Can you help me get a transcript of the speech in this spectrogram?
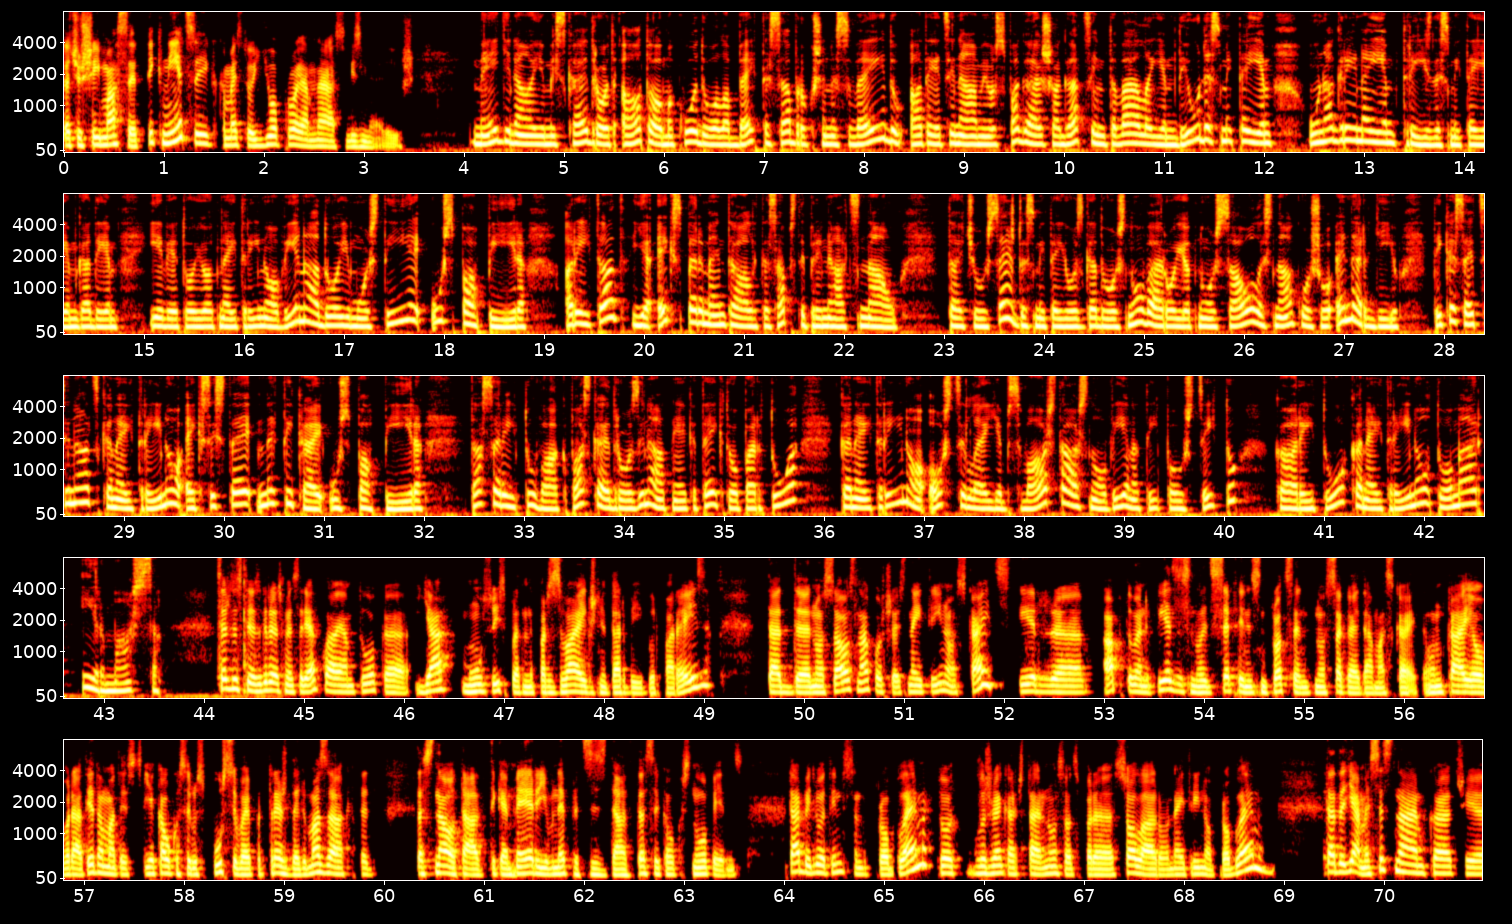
taču šī masa ir tik niecīga, ka mēs to joprojām neesam izmērījuši. Mēģinājumi skaidrot atoma kodola beta sabrukšanas veidu attiecināmi uz pagājušā gadsimta vēlajiem 20. un agrīnajiem 30. gadiem, ievietojot neitrīno vienādojumos tīri uz papīra, arī tad, ja eksperimentāli tas apstiprināts nav taču 60. gados, novērojot no Saules nākošo enerģiju, tika secināts, ka neitrīno eksistē ne tikai uz papīra. Tas arī tuvāk paskaidro zinātnieka teikto par to, ka neitrīno oscilē jeb svārstās no viena tipa uz citu, kā arī to, ka neitrīno tomēr ir masa. 60. gados mēs arī atklājām to, ka, ja mūsu izpratne par zvaigžņu darbību ir pareiza, tad eh, no Saules nākošais neitrīno skaits ir eh, aptuveni 50 līdz 70% no sagaidāmā skaita. Un kā jau varētu iedomāties, ja kaut kas ir uz pusi vai pat trešdaļu mazāk, tad tas nav tāds tikai mērījuma neprecizitāte, tas ir kaut kas nopietns. Tā bija ļoti interesanta problēma. To gluži vienkārši tā ir nosaucts par eh, solāro neitrīno problēmu. Tātad, jā, mēs secinājām, ka šie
